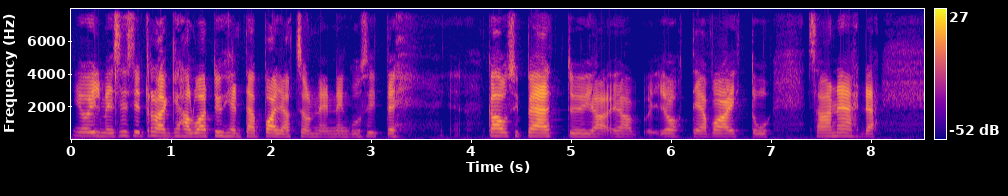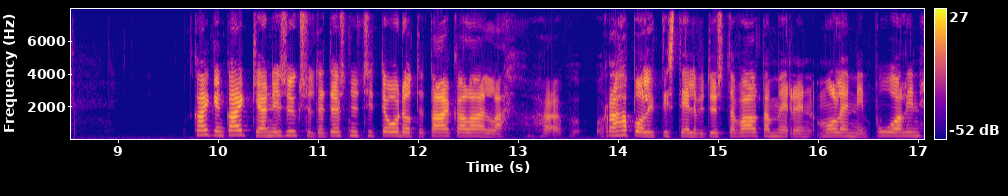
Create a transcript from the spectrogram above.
Joo, ilmeisesti Draghi haluaa tyhjentää pajatson ennen kuin sitten kausi päättyy ja, ja johtaja vaihtuu, saa nähdä. Kaiken kaikkiaan niin syksyltä jos nyt sitten odotetaan aika lailla äh, rahapoliittista elvytystä valtameren molemmin puolin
